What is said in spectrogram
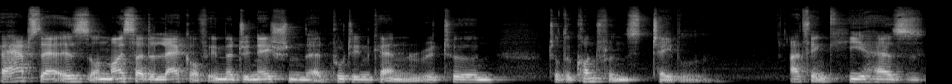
perhaps there is on my side a lack of imagination that Putin can return to the conference table. I think he has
